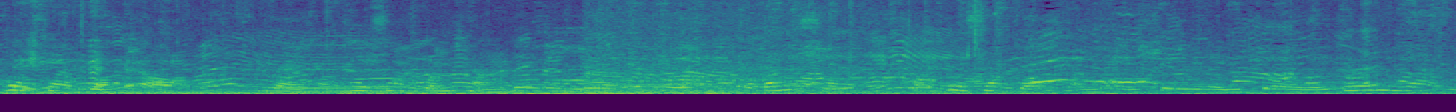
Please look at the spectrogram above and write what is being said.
后巷广场，在黄鹤巷广场内的当时黄鹤巷广场内设立了一个维多利亚女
